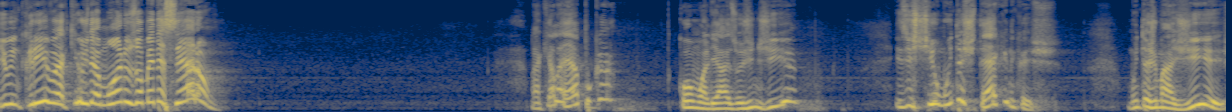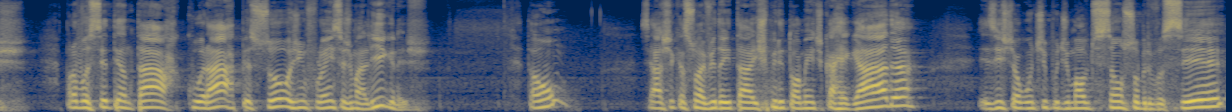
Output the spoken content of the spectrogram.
e o incrível é que os demônios obedeceram. Naquela época, como aliás hoje em dia, existiam muitas técnicas, muitas magias para você tentar curar pessoas de influências malignas. Então, você acha que a sua vida está espiritualmente carregada, existe algum tipo de maldição sobre você,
